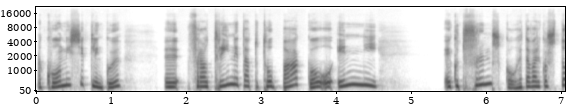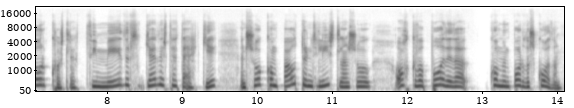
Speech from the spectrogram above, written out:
að koma í siglingu uh, frá Trinidad og Tobago og inn í einhvern frumskó, þetta var eitthvað stórkostlegt því miður gerðist þetta ekki en svo kom báturinn til Íslands og okkur var bóðið að koma um borð og skoðan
